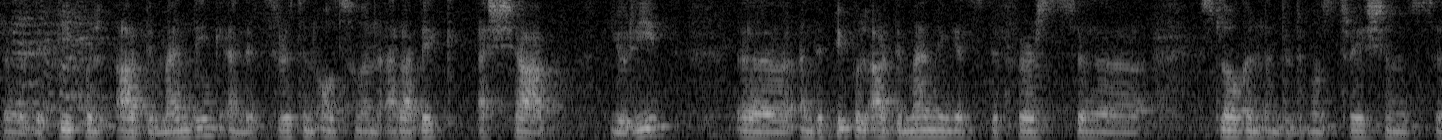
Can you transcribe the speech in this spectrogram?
"The People Are Demanding," and it's written also in Arabic, "Ashab Yurid." Uh, and the people are demanding it's the first uh, slogan and the demonstrations uh,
